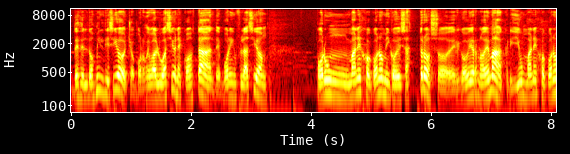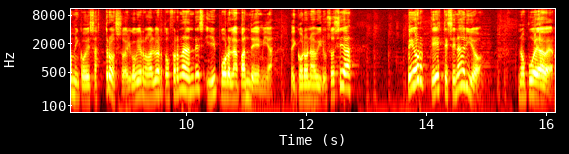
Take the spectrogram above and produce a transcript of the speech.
desde el 2018, por devaluaciones constantes, por inflación por un manejo económico desastroso del gobierno de Macri y un manejo económico desastroso del gobierno de Alberto Fernández y por la pandemia de coronavirus. O sea, peor que este escenario no puede haber.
